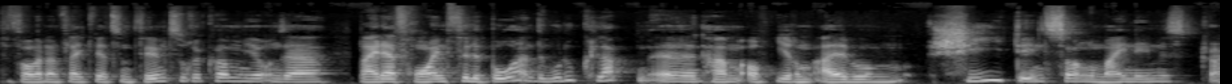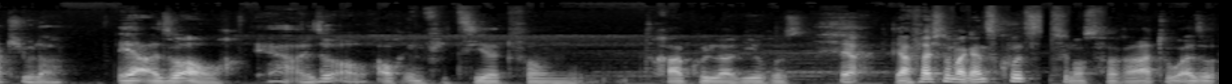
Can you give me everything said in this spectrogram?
bevor wir dann vielleicht wieder zum Film zurückkommen, hier unser beider Freund Philipp Boa und The Voodoo Club äh, haben auf ihrem Album She den Song My Name is Dracula. er also auch, Ja, also auch. auch infiziert vom Dracula-Virus. Ja. Ja, vielleicht noch mal ganz kurz zu Nosferatu. Also,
